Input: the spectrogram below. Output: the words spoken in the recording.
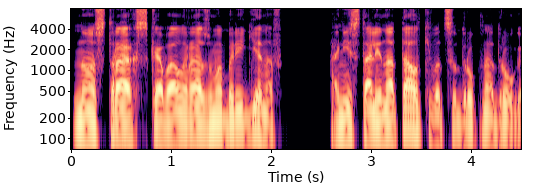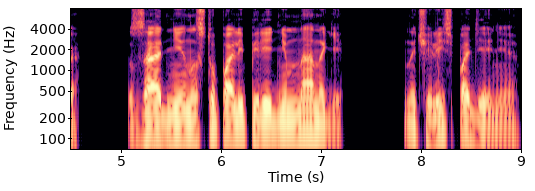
но страх сковал разум аборигенов, они стали наталкиваться друг на друга. Задние наступали передним на ноги, начались падения.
